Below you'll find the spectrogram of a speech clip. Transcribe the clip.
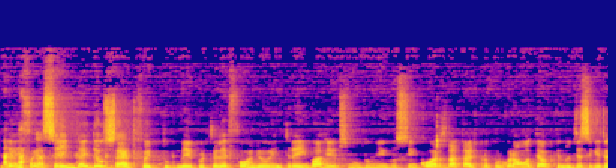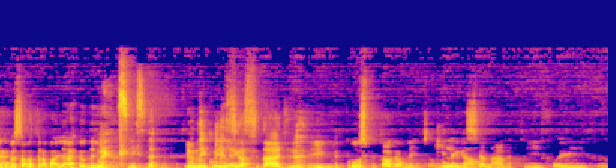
e aí foi assim, daí deu certo, foi tudo meio por telefone, eu entrei em Barretos num domingo, 5 horas da tarde, para procurar um hotel, porque no dia seguinte é? eu começava a trabalhar, eu nem, eu nem conhecia a cidade, eu vim pro hospital realmente, eu que não legal. conhecia nada, aqui foi, foi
